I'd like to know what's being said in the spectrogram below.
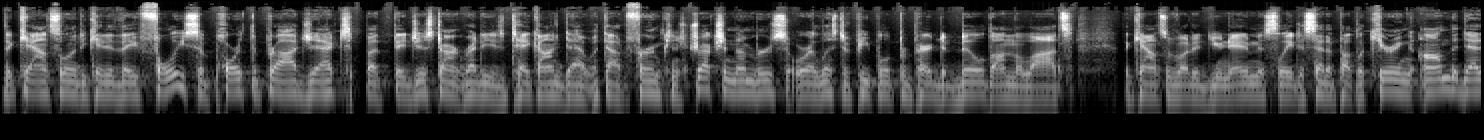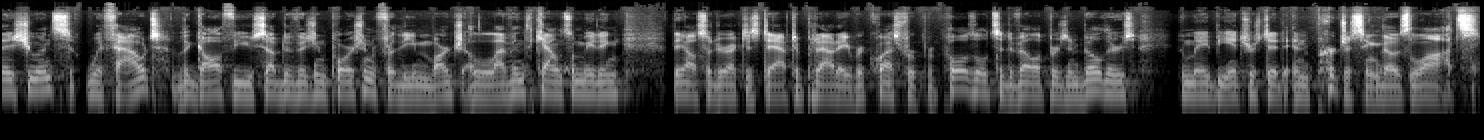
The council indicated they fully support the project, but they just aren't ready to take on debt without firm construction numbers or a list of people prepared to build on the lots. The council voted unanimously to set a public hearing on the debt issuance without the Gulfview subdivision portion for the March 11th council meeting. They also directed staff to put out a request for proposal to developers and builders who may be interested in purchasing those lots.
